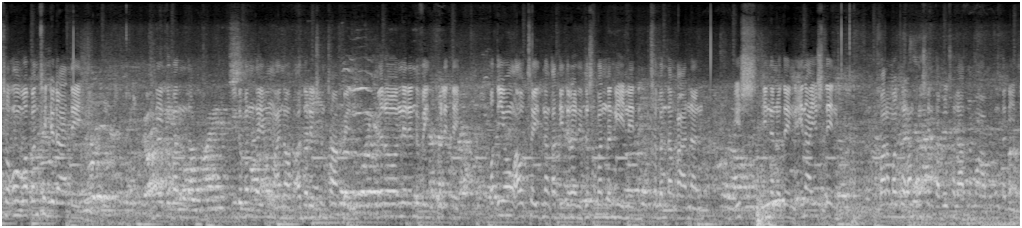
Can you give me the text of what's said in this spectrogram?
So kung mapapansin nyo dati, dito banda, dito banda yung ano, adoration chapel. Pero nirenovate ulit eh. Pati yung outside ng cathedral dito sa bandang gilid, sa bandang kanan, is inano din, inayos din para magmukhang presentable sa lahat ng mga pupunta dito.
